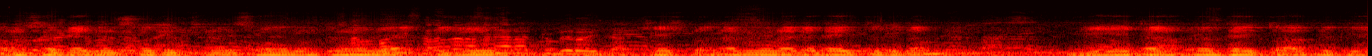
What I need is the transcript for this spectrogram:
আমার সাথে একজন সচিব ছিলেন তিনি শেষ পর্যন্ত আমি ওনাকে দায়িত্ব দিলাম যে এটা আপনার দায়িত্ব, আপনি যে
